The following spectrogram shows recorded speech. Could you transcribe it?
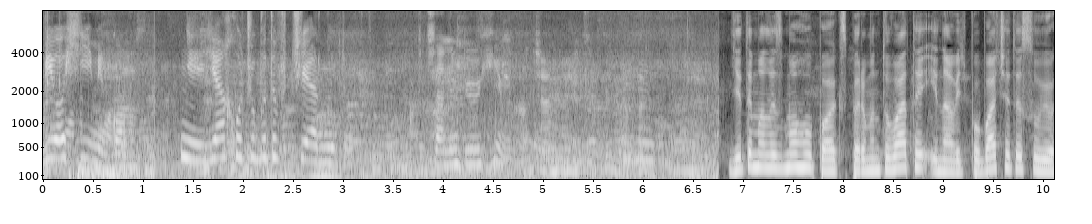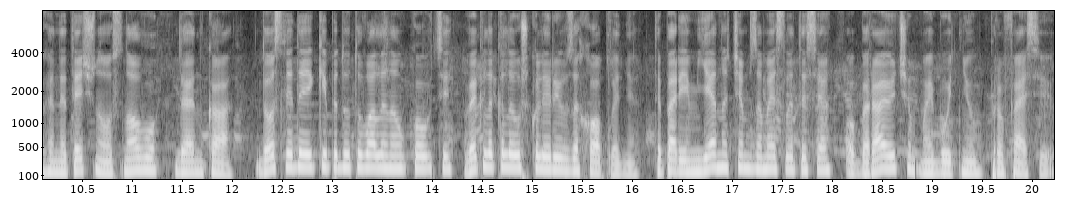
біохіміком. Ні, я хочу бути вченою. вченим біохіміком. Діти мали змогу поекспериментувати і навіть побачити свою генетичну основу ДНК. Досліди, які підготували науковці, викликали у школярів захоплення. Тепер їм є над чим замислитися, обираючи майбутню професію.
